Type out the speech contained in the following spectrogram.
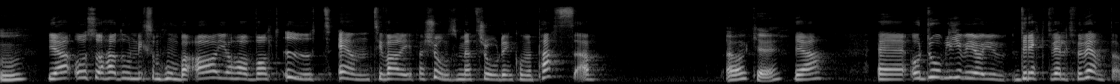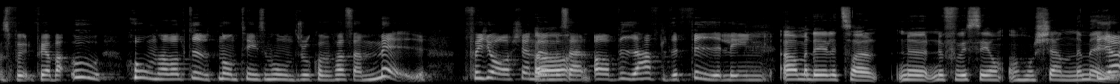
Mm. Ja, och så hade hon liksom, hon bara, ja, ah, jag har valt ut en till varje person som jag tror den kommer passa. Okej. Ja. Eh, och då blev jag ju direkt väldigt förväntansfull för jag bara, oh, hon har valt ut någonting som hon tror kommer passa mig. För jag kände ändå Ja. så här, ja, vi har haft lite feeling. Ja men det är lite så här, nu, nu får vi se om, om hon känner mig. Ja,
